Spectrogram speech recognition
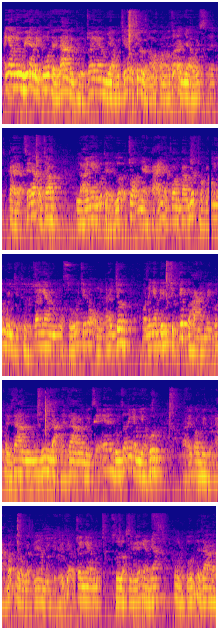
Anh em lưu ý là mình không có thời gian, mình thử cho anh em nhiều cái chế độ chơi của nó, còn nó rất là nhiều cái cài đặt setup ở trong, là anh em có thể lựa chọn nhà cái, nhà con cao nhất, hoặc là như mình chỉ thử cho anh em một số cái chế độ người ta hay chơi. Còn anh em đến trực tiếp cửa hàng thì mình có thời gian, dư giả thời gian mình sẽ hướng dẫn anh em nhiều hơn. Đấy, còn mình phải làm mất nhiều việc, nên là mình phải giới thiệu cho anh em một sơ lược như anh em nhá. Không phải tốn thời gian đâu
